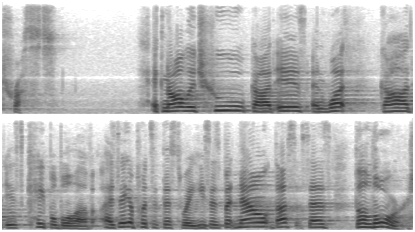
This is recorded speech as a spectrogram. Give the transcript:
trust. Acknowledge who God is and what God is capable of. Isaiah puts it this way He says, But now, thus says the Lord.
